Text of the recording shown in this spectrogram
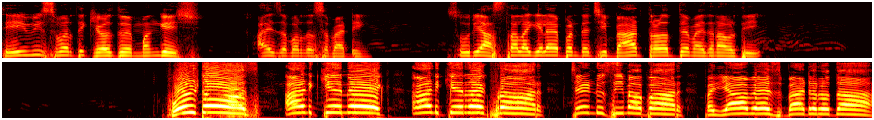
तेवीस वरती खेळतोय मंगेश. काय जबरदस्त बॅटिंग सूर्य अस्ताला गेलाय पण त्याची बॅट तळपते मैदानावरती. फुल टॉस आणखीन एक आणखीन एक प्रहार चेंडू सीमा पार. पण यावेळेस बॅटर होता.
